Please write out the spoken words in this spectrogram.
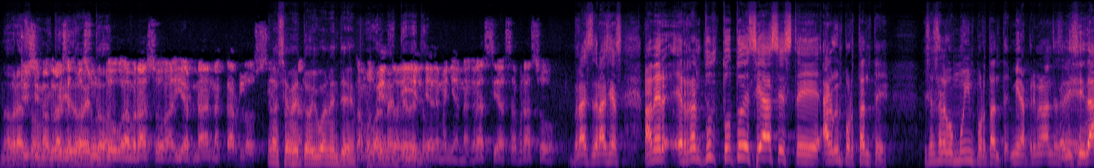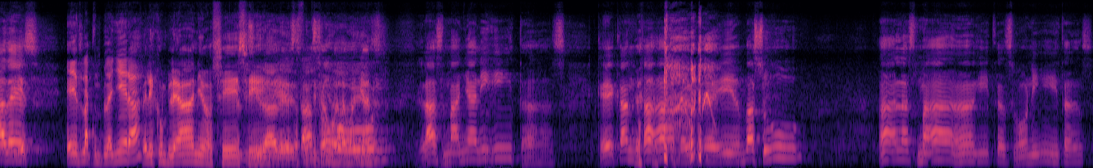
Un abrazo, Muchísimas gracias, Basurto. Beto. Un abrazo ahí, Hernán, a Carlos. Gracias, a Beto, igualmente. Estamos igualmente, viendo ahí Beto. el día de mañana. Gracias, abrazo. Gracias, gracias. A ver, Hernán, tú, tú, tú decías este, algo importante. Decías algo muy importante. Mira, primero antes Felicidades. de... Es la cumpleañera. Feliz cumpleaños, sí, Felicidades. sí. A la mañana. las mañanitas que cantaba el rey Basú a las maguitas bonitas.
